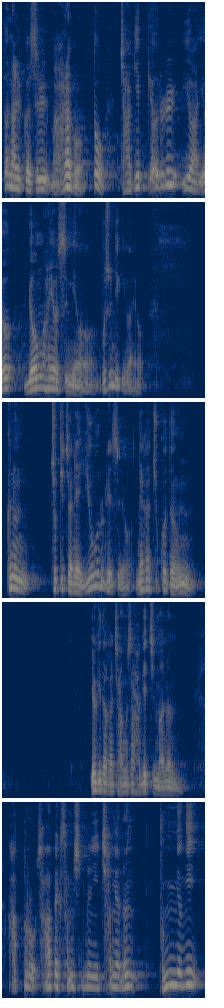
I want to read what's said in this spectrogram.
떠날 것을 말하고 또 자기 뼈를 위하여 명하였으며 무슨 얘기인가요? 그는 죽기 전에 유언을 했어요. 내가 죽거든 여기다가 장사하겠지만은 앞으로 430년이 차면은 분명히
